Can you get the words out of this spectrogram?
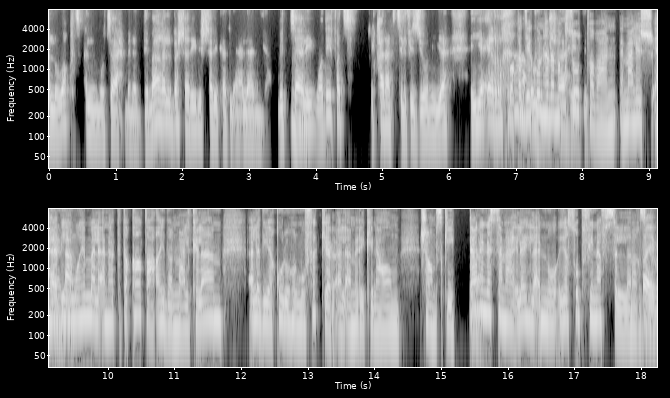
الوقت المتاح من الدماغ البشري للشركات الإعلانية، بالتالي وظيفة القناة التلفزيونية هي إرخاء وقد يكون هذا مقصود طبعا. معلش هذه نعم. مهمة لأنها تتقاطع أيضا مع الكلام الذي يقوله المفكر الأمريكي نعوم تشومسكي دعنا نعم. نستمع إليه لأنه يصب في نفس المغزى طيب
